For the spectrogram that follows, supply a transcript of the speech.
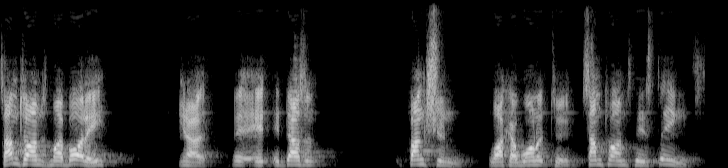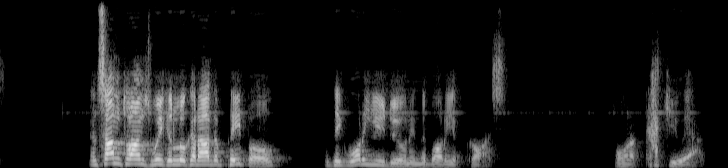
Sometimes my body, you know, it, it doesn't function like I want it to. Sometimes there's things. And sometimes we can look at other people and think, what are you doing in the body of Christ? I want to cut you out.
